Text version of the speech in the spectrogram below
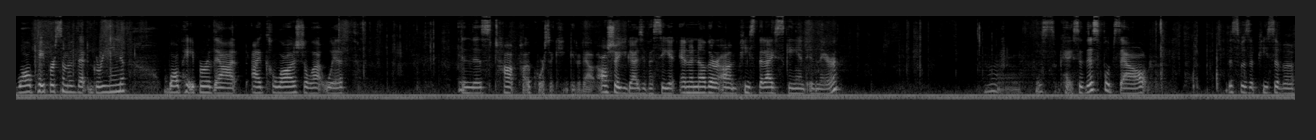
wallpaper, some of that green wallpaper that I collaged a lot with in this top. Of course, I can't get it out. I'll show you guys if I see it. And another um, piece that I scanned in there. This, okay, so this flips out. This was a piece of a,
